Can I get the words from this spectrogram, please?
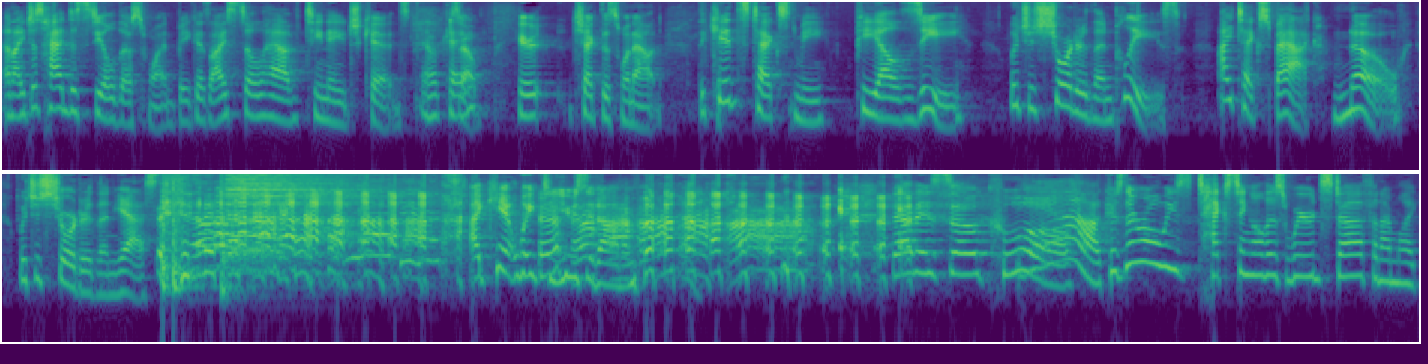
and I just had to steal this one because I still have teenage kids. Okay. So here, check this one out. The kids text me PLZ, which is shorter than please. I text back no, which is shorter than yes. I can't wait to use it on them. That is so cool. Yeah, because they're always texting all this weird stuff, and I'm like,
